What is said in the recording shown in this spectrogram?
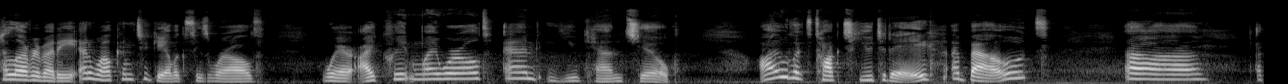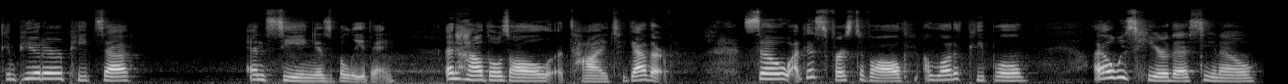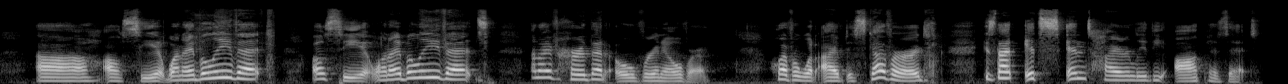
Hello, everybody, and welcome to Galaxy's World, where I create my world and you can too. I would like to talk to you today about uh, a computer, pizza, and seeing is believing, and how those all tie together. So, I guess first of all, a lot of people, I always hear this, you know, uh, I'll see it when I believe it. I'll see it when I believe it. And I've heard that over and over. However, what I've discovered is that it's entirely the opposite.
